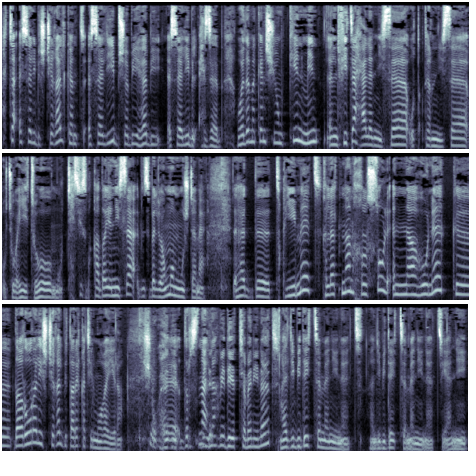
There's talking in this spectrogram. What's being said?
حتى أساليب الاشتغال كانت أساليب شبيهة بأساليب الأحزاب وهذا ما كانش يمكن من الانفتاح على النساء وتأطير النساء وتوعيتهم والتحسيس بقضايا النساء بالنسبة لعموم المجتمع هاد التقييمات خلاتنا نخلصوا لأن هناك ضرورة للاشتغال بطريقة مغايره هذه درسنا هنا بداية الثمانينات؟ هذه بداية الثمانينات. هذه بداية الثمانينات يعني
